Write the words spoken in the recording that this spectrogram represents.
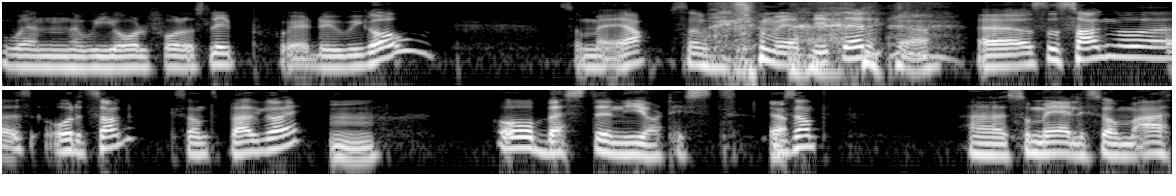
'When We All Fall Asleep, Where Do We Go?' Som er, ja, som, som er tittel. Ja. uh, og så sang og, årets sang, ikke sant? 'Bad Guy'. Mm. Og beste nye artist, Ja. sant? Uh, som er liksom jeg,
